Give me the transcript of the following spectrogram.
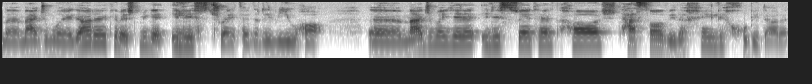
مجموعه داره که بهش میگه illustrated ریویو ها مجموعه illustrated هاش تصاویر خیلی خوبی داره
